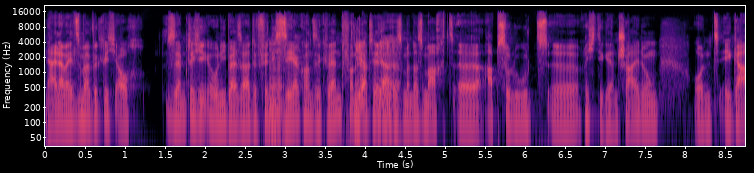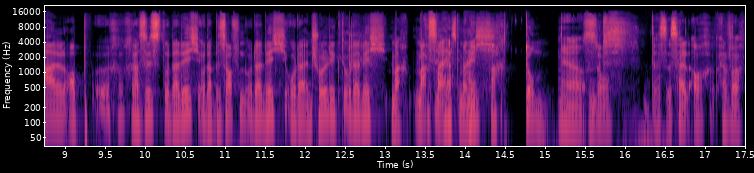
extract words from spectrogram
Nein, aber jetzt mal wirklich auch sämtliche Ironie beiseite, finde ich sehr konsequent von ja, RTL, ja, ja. dass man das macht. Äh, absolut äh, richtige Entscheidung. Und egal ob Rassist oder nicht, oder besoffen oder nicht, oder entschuldigt oder nicht, mach, macht man halt erstmal nicht. Einfach dumm. Ja, und so. das ist halt auch einfach,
